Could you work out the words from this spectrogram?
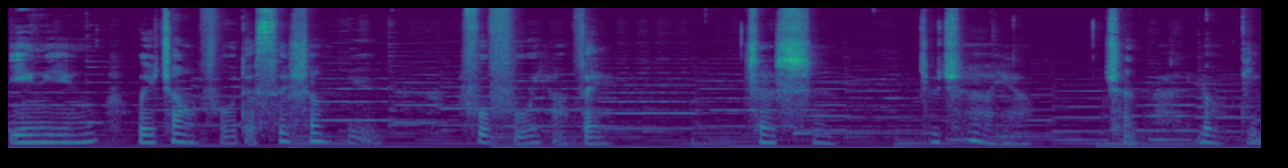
莹莹为丈夫的私生女付抚养费。这事就这样尘埃落定。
